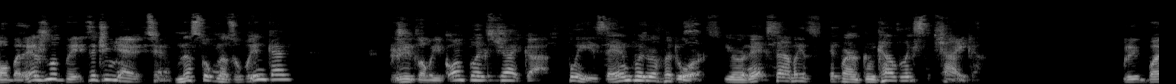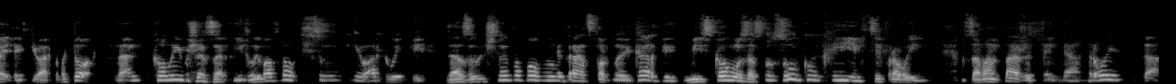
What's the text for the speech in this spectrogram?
Обережно двері зачиняються. Наступна зупинка. Житловий комплекс Чайка. Please of the doors. Your next stop is American Complex Чайка. Придбайте QR-квиток, коли вже забігли в автобус. QR-квитки за зручне поповнення транспортної карти міському застосунку Київ цифровий. Завантажити для Android та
